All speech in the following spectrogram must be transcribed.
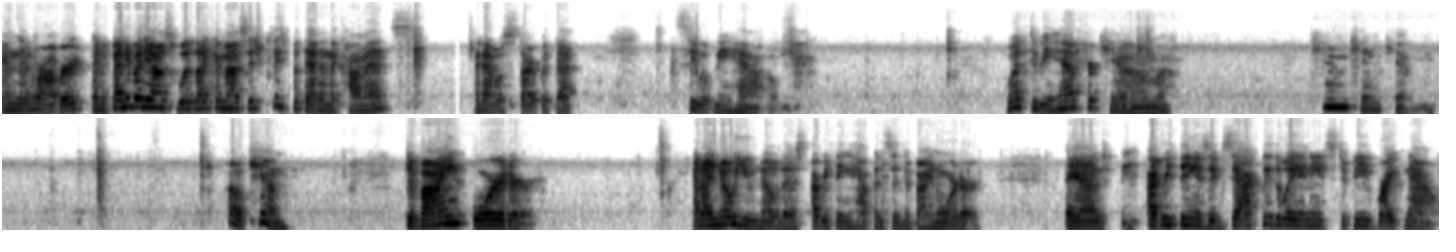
And then Robert. And if anybody else would like a message, please put that in the comments. And I will start with that. see what we have. What do we have for Kim? Kim, Kim, Kim. Oh, Kim. Divine order. And I know you know this. Everything happens in divine order. And everything is exactly the way it needs to be right now.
